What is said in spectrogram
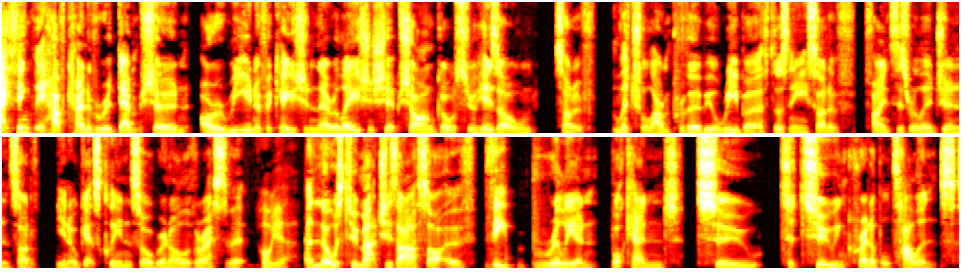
I think they have kind of a redemption or a reunification in their relationship. Shawn goes through his own sort of literal and proverbial rebirth, doesn't he? Sort of finds his religion and sort of, you know, gets clean and sober and all of the rest of it. Oh, yeah. And those two matches are sort of the brilliant bookend to to two incredible talents.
